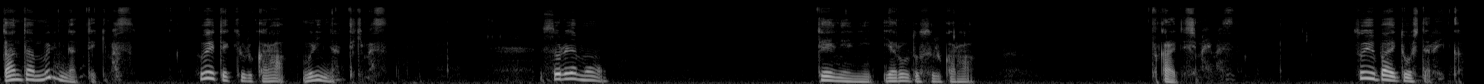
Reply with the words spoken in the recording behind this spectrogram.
だんだん無理になっていきます。増えてくるから無理になってきます。それでも丁寧にやろうとするから疲れてしまいます。そういう場合どうしたらいいか。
